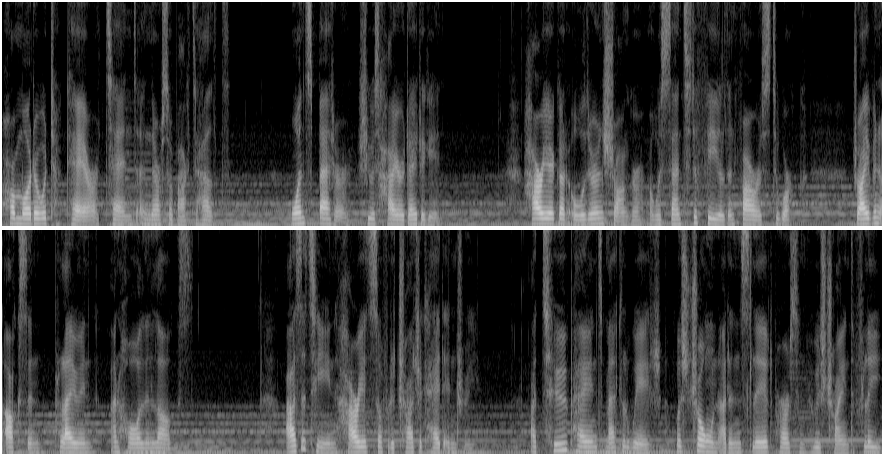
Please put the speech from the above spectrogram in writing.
Her mother would care, tend, and nurse her back to health. Once better, she was hired out again. Harriet got older and stronger and was sent to the field and forest to work, driving oxen, ploughing, and hauling logs. As a teen, Harriet suffered a tragic head injury. A two pound metal weight was thrown at an enslaved person who was trying to flee.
